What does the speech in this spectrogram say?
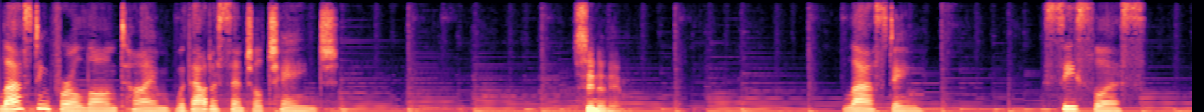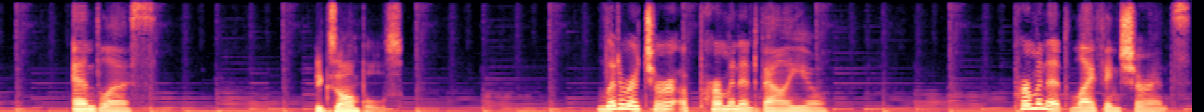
Lasting for a long time without essential change. Synonym Lasting, Ceaseless, Endless. Examples Literature of permanent value. Permanent life insurance.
